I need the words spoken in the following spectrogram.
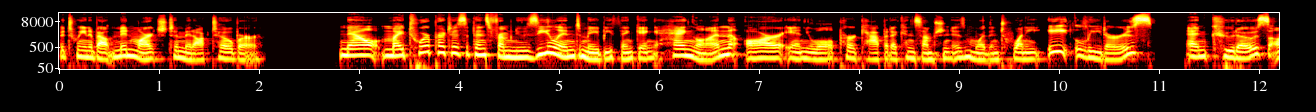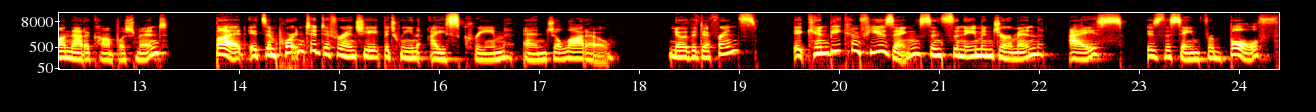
between about mid March to mid October. Now, my tour participants from New Zealand may be thinking, hang on, our annual per capita consumption is more than 28 liters, and kudos on that accomplishment. But it's important to differentiate between ice cream and gelato. Know the difference? It can be confusing since the name in German, Eis, is the same for both,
